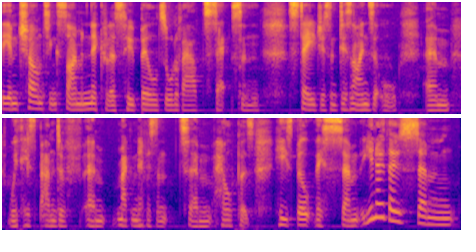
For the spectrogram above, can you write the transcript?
the enchanting Simon Nicholas, who builds all of our sets and stages and designs it all, um, with his band of um, magnificent um, helpers, he's built this. Um, you know those um,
